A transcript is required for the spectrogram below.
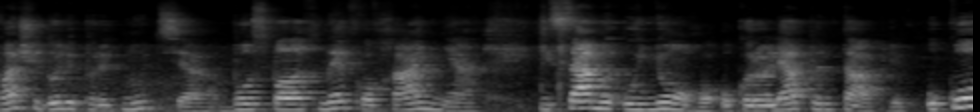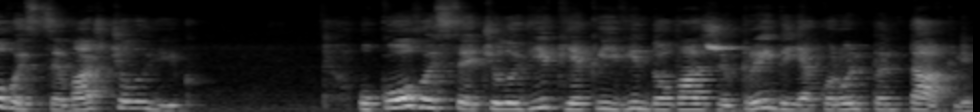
ваші долі перетнуться, бо спалахне кохання, і саме у нього, у короля Пентаклів, у когось це ваш чоловік. У когось це чоловік, який він до вас же прийде як король Пентаклів,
